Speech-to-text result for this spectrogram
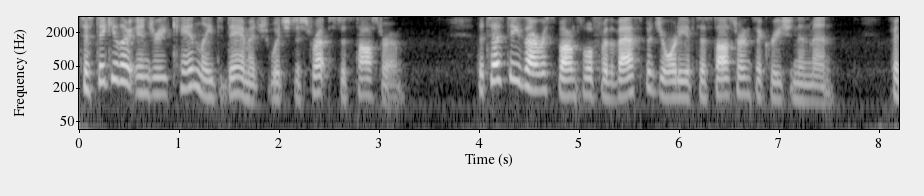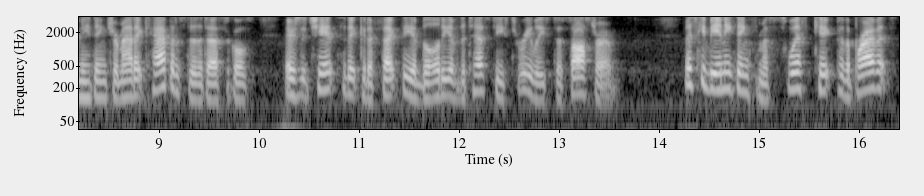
Testicular injury can lead to damage which disrupts testosterone. The testes are responsible for the vast majority of testosterone secretion in men. If anything traumatic happens to the testicles, there's a chance that it could affect the ability of the testes to release testosterone. This could be anything from a swift kick to the privates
